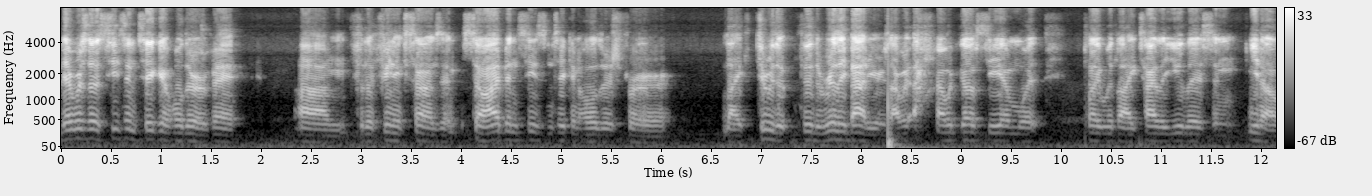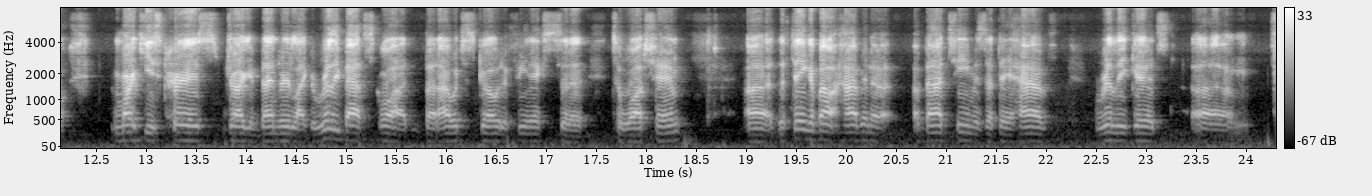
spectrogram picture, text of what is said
there was a season ticket holder event um, for the Phoenix Suns, and so I've been season ticket holders for like through the through the really bad years. I would I would go see him with play with like Tyler Ulis and you know Marquese Chriss, Dragan Bender, like a really bad squad. But I would just go to Phoenix to to watch him. Uh, the thing about having a, a bad team is that they have really good. Um,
